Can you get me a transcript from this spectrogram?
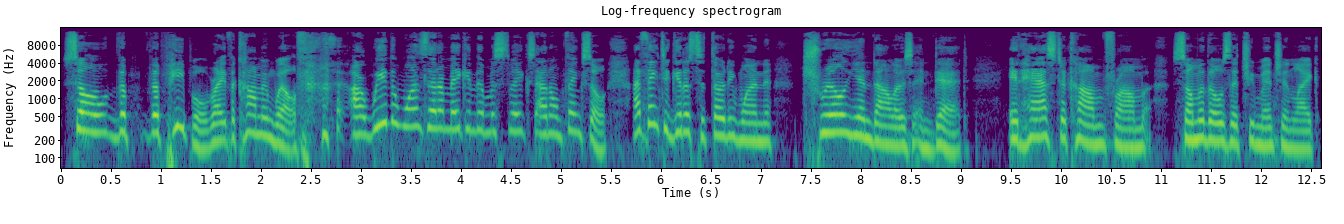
So the the people, right, the Commonwealth, are we the ones that are making the mistakes? I don't think so. I think to get us to 31 trillion dollars in debt, it has to come from some of those that you mentioned, like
